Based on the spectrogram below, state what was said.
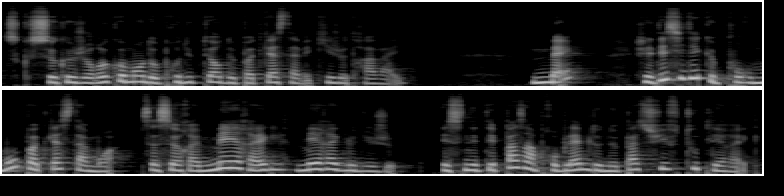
ce que je recommande aux producteurs de podcasts avec qui je travaille. Mais j'ai décidé que pour mon podcast à moi, ça serait mes règles, mes règles du jeu. Et ce n'était pas un problème de ne pas suivre toutes les règles.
